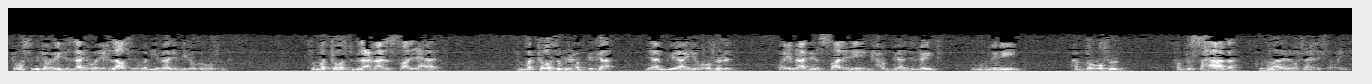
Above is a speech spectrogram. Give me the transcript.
التوسل بتوحيد الله والإخلاص والإيمان به وبرسله. ثم التوسل بالأعمال الصالحات. ثم التوسل بحبك لأنبيائه ورسله وعباده الصالحين كحب أهل البيت المؤمنين حب الرسل حب الصحابة. كل هذا من الوسائل الشرعية.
